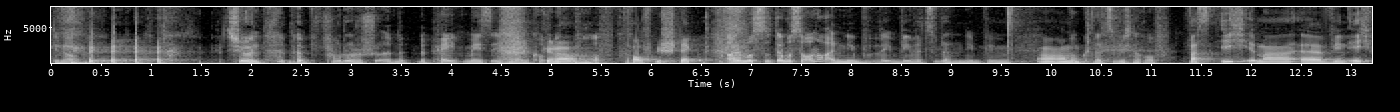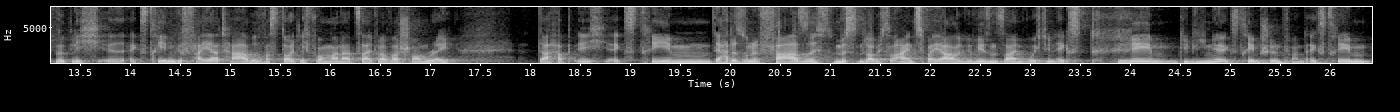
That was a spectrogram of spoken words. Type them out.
genau. Schön mit Foto, mit, mit Paint-mäßig meinen Kopf genau, drauf. drauf gesteckt. Aber da musst, du, da musst du auch noch einen nehmen. Wen, wen willst du denn nehmen? Wen, um, ähm, wo knallst du dich darauf? Was ich immer, äh, wen ich wirklich äh, extrem gefeiert habe, was deutlich vor meiner Zeit war, war Sean Ray da habe ich extrem, der hatte so eine Phase, es müssten glaube ich so ein, zwei Jahre gewesen sein, wo ich den extrem, die Linie extrem schön fand. Extrem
